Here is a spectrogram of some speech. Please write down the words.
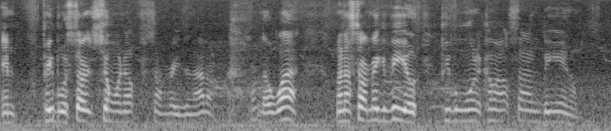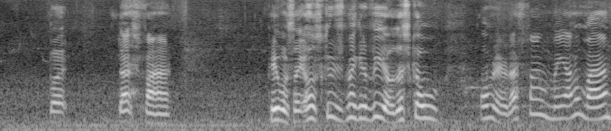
and people start showing up for some reason. I don't, I don't know why. When I start making videos, people want to come outside and be in them. But that's fine. People say, "Oh, Scooter's making a video. Let's go over there." That's fine with me. I don't mind.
